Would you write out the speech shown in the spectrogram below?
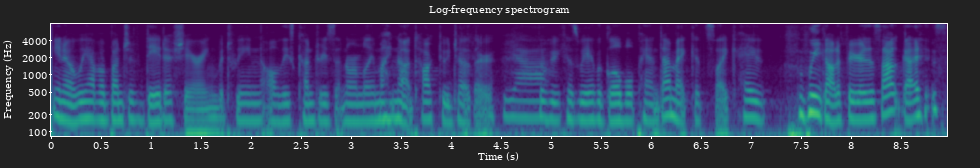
You know, we have a bunch of data sharing between all these countries that normally might not talk to each other. yeah But because we have a global pandemic, it's like, hey, we got to figure this out, guys.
